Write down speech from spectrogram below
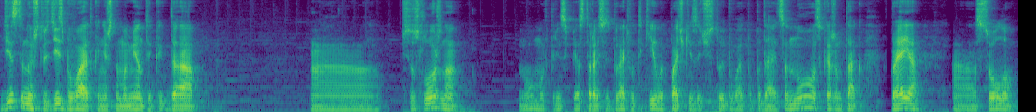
единственное, что здесь бывают, конечно, моменты, когда э, все сложно, но мы, в принципе, я стараюсь избегать. Вот такие вот пачки зачастую бывают попадаются. Но, скажем так, Фрея, э, соло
